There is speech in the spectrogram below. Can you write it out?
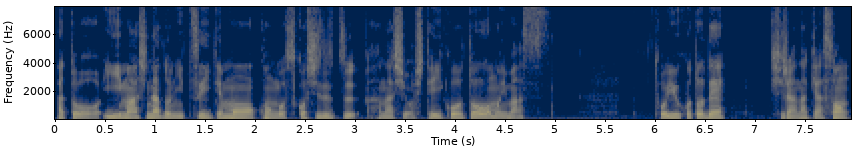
あと言い回しなどについても今後少しずつ話をしていこうと思います。ということで知らなきゃ損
